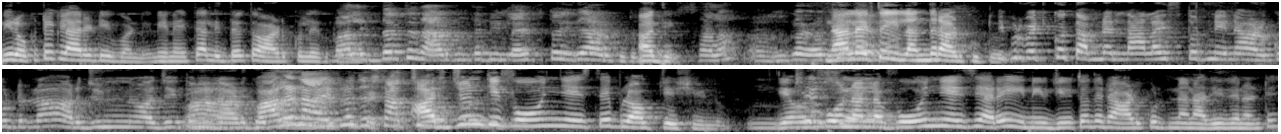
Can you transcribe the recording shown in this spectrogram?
మీరు ఒకటే క్లారిటీ ఇవ్వండి నేనైతే వాళ్ళిద్దరితో ఆడుకోలేదు ఆడుకుంటే దీని లైఫ్తో ఇదే ఆడుకుంటుంది. అది. చాలా ఇంకో నా లైఫ్తో వీళ్ళందరూ ఆడుకుంటారు ఇప్పుడు పెట్టుకో తమ్ముడు నా లైఫ్ తోటి నేనే ఆడుకుంటున్నా అర్జున్ అజయ్తో నా అర్జున్కి ఫోన్ చేస్తే బ్లాక్ చేసిండు. ఎవరి ఫోన్ అలా ఫోన్ చేసి అరే నీ జీవితంతో నేను ఆడుకుంటున్నాను అది ఇది అంటే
